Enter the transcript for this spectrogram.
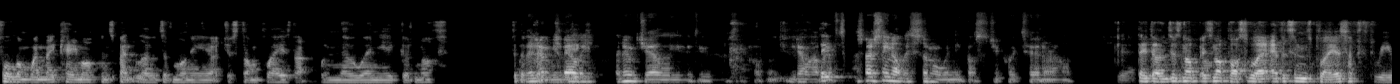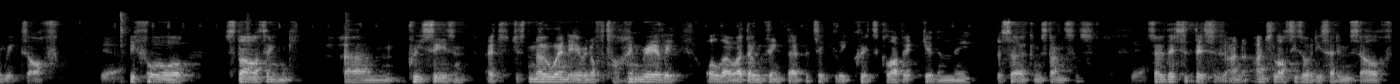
Fulham, when they came up and spent loads of money uh, just on players that were nowhere near good enough for the they Premier don't League. They don't gel either, do they? You don't have, they, especially not this summer when you've got such a quick turnaround. Yeah. They don't. It's not. It's not possible. Everton's players have three weeks off yeah. before starting um, pre-season. It's just nowhere near enough time, really. Although I don't think they're particularly critical of it, given the the circumstances. Yeah. So this this is and Ancelotti's already said himself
